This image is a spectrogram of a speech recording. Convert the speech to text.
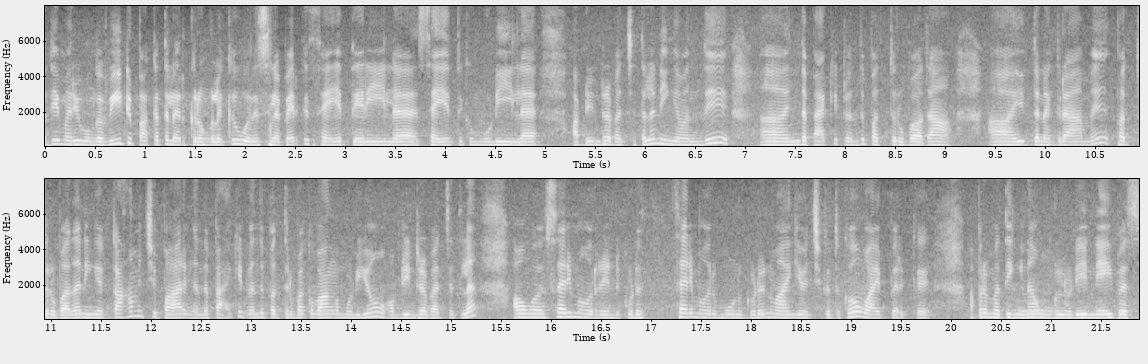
அதே மாதிரி உங்கள் வீட்டு பக்கத்தில் இருக்கிறவங்களுக்கு ஒரு சில பேருக்கு செய்ய தெரியல செய்யறதுக்கு முடியல அப்படின்ற பட்சத்தில் நீங்கள் வந்து இந்த பேக்கெட் வந்து பத்து ரூபா தான். இத்தனை கிராமு பத்து ரூபா தான். நீங்கள் காமிச்சு பாருங்கள் அந்த பேக்கெட் வந்து பத்து ரூபாய்க்கு வாங்க முடியும் அப்படின்ற பட்சத்தில் அவங்க சரிம்மா ஒரு ரெண்டு கொடு சரிம்மா ஒரு மூணு கொடுன்னு வாங்கி வச்சுக்கிறதுக்கும் வாய்ப்பு இருக்குது அப்புறம் பார்த்திங்கன்னா உங்களுடைய நெய்பர்ஸ்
